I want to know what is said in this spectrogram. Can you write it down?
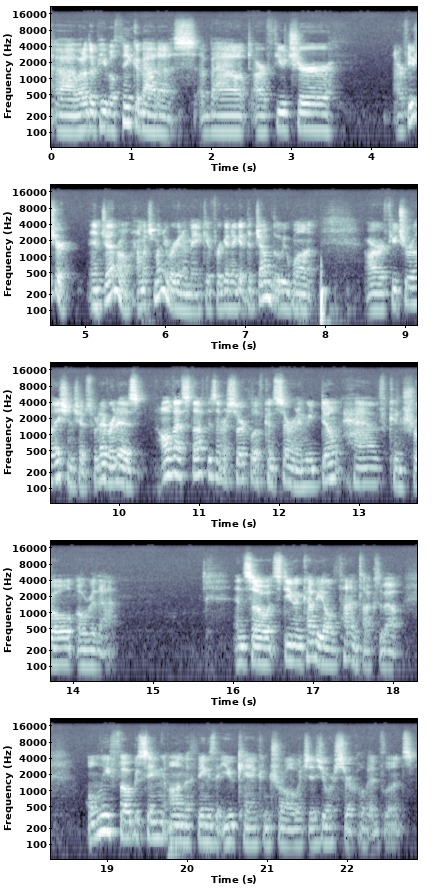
uh, what other people think about us, about our future, our future in general, how much money we're going to make, if we're going to get the job that we want, our future relationships, whatever it is. All that stuff is in our circle of concern, and we don't have control over that. And so, what Stephen Covey all the time talks about only focusing on the things that you can control, which is your circle of influence.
